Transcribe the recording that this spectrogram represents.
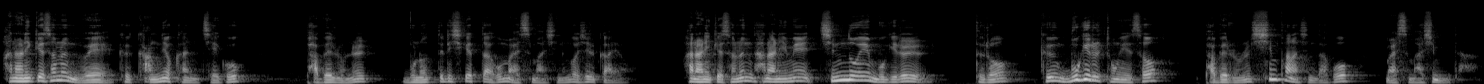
하나님께서는 왜 그 강력한 제국 바벨론을 무너뜨리시겠다고 말씀하시는 것일까요? 하나님께서는 하나님의 진노의 무기를 들어 그 무기를 통해서 바벨론을 심판하신다고 말씀하십니다.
